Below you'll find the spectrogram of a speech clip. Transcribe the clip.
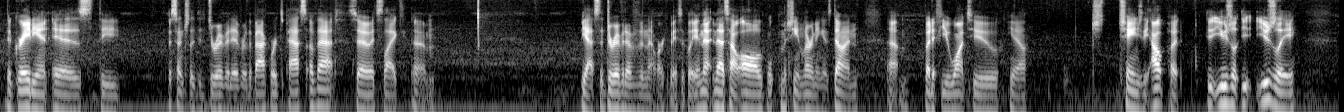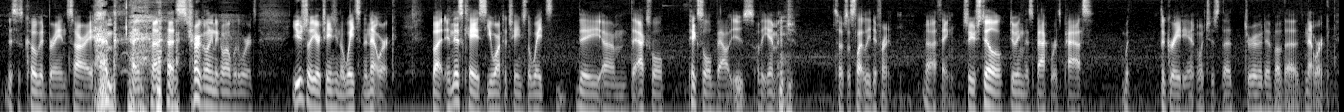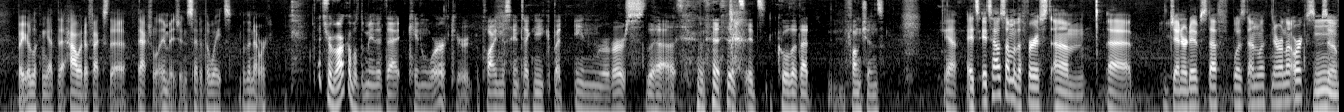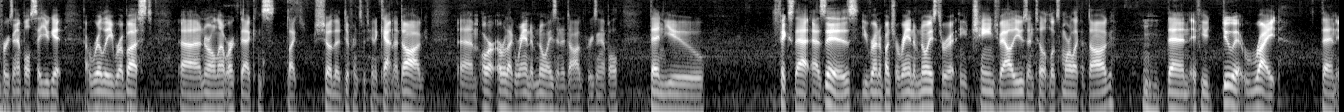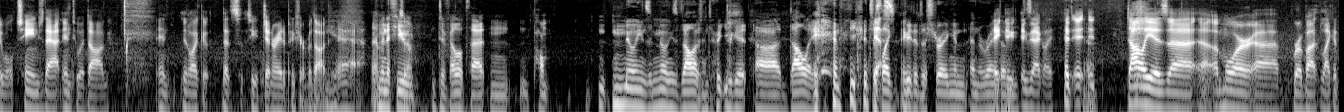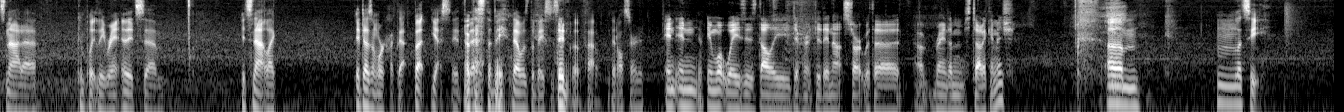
the gradient is the essentially the derivative or the backwards pass of that. So it's like um, yeah, it's the derivative of the network basically, and, that, and that's how all machine learning is done. Um, but if you want to, you know, ch- change the output, it usually usually this is COVID brain. Sorry, I'm, I'm uh, struggling to come up with words. Usually, you're changing the weights of the network, but in this case, you want to change the weights, the um, the actual pixel values of the image. Mhm. So it's a slightly different uh, thing. So you're still doing this backwards pass with the gradient, which is the derivative of the network, but you're looking at the how it affects the, the actual image instead of the weights of the network. That's remarkable to me that that can work. You're applying the same technique, but in reverse. The, it's it's cool that that functions. Yeah, it's it's how some of the first um, uh, generative stuff was done with neural networks. So, Mm. for example, say you get a really robust uh, neural network that can like show the difference between a cat and a dog, um, or or like random noise in a dog, for example. Then you fix that as is. You run a bunch of random noise through it, and you change values until it looks more like a dog. Then, if you do it right, then it will change that into a dog, and you like a, that's so you can generate a picture of a dog. Yeah, I mean, if you so- develop that and pump millions and millions of dollars into it, you get uh, DALL-E, and you could just Yes, like feed it a string and, and a random. exactly. It, it, Yeah. it, DALL-E is uh, a more uh, robust. Like it's not a completely. Ran- it's um, it's not like it doesn't work like that. But yes, it, Okay. that's the ba- that was the basis Did- of, how it all started. in in, Yeah. in what ways is DALL-E different? Do they not start with a, a random static image? Um, mm, let's see.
